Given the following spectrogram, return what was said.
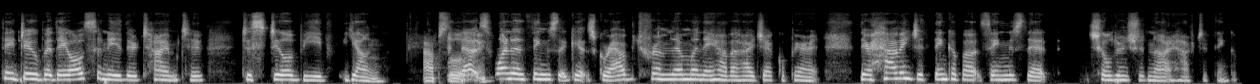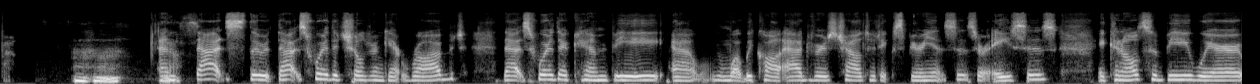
they do, but they also need their time to to still be young. Absolutely. And that's one of the things that gets grabbed from them when they have a hijackal parent. They're having to think about things that children should not have to think about. Mm-hmm and yes. that's the that's where the children get robbed. That's where there can be uh, what we call adverse childhood experiences or ACEs. It can also be where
